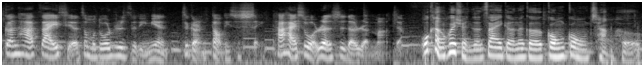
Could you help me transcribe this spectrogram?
跟他在一起的这么多日子里面，这个人到底是谁？他还是我认识的人吗？这样，我可能会选择在一个那个公共场合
